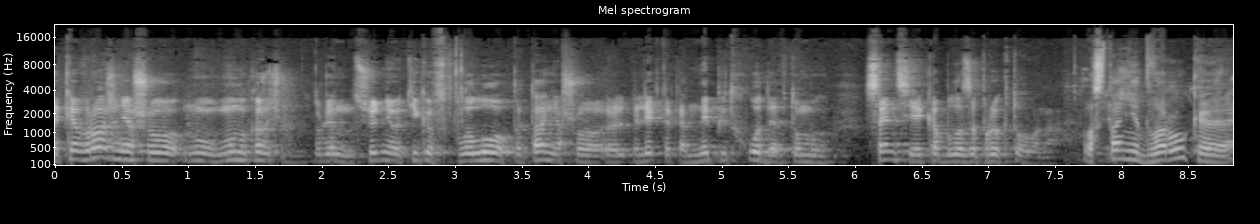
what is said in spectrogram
Таке враження, що, ну, мовно кажучи, блін, сьогодні от тільки всплило питання, що електрика не підходить в тому сенсі, яка була запроєктована. Останні два роки е,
